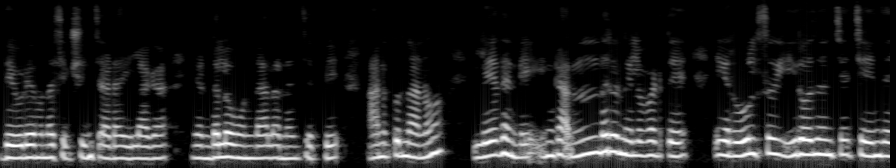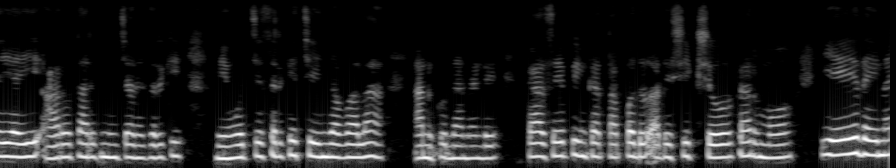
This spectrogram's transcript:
దేవుడేమన్నా శిక్షించాడా ఇలాగా ఎండలో ఉండాలనని చెప్పి అనుకున్నాను. లేదండి. ఇంక అందరూ నిలబడితే ఇక రూల్స్ ఈ రోజు నుంచే చేంజ్ అయ్యాయి. ఆరో తారీఖు నుంచి అనేసరికి మేమొచ్చేసరికే చేంజ్ అవ్వాలా అనుకున్నానండి. కాసేపు ఇంకా తప్పదు. అది శిక్షో, కర్మో ఏదైనా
